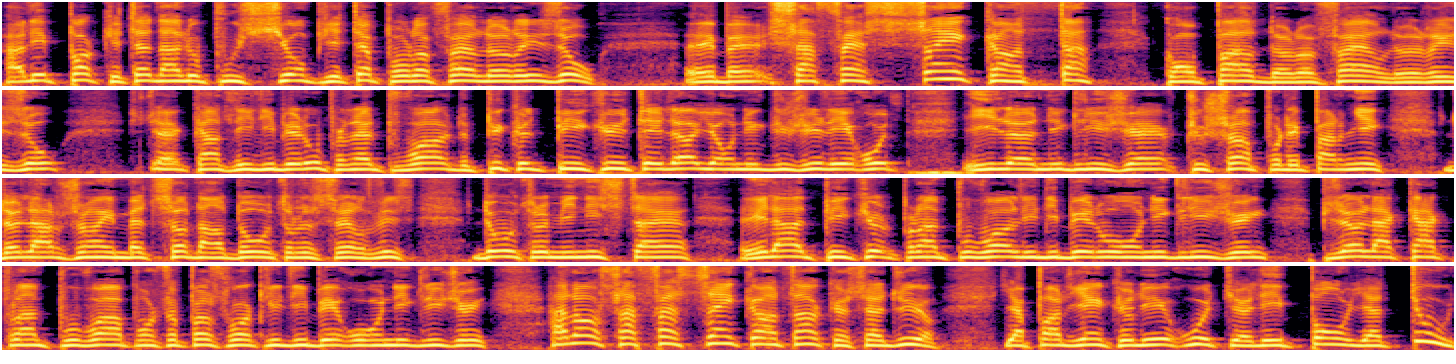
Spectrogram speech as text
à l'époque, qui était dans l'opposition, puis était pour refaire le réseau. Eh ben, ça fait 50 ans qu'on parle de refaire le réseau. Quand les libéraux prenaient le pouvoir, depuis que le PQ était là, ils ont négligé les routes. Ils le négligeaient, tout ça pour épargner de l'argent et mettre ça dans d'autres services, d'autres ministères. Et là, le PQ prend le pouvoir, les libéraux ont négligé. Puis là, la CAQ prend le pouvoir, puis on s'aperçoit que les libéraux ont négligé. Alors, ça fait 50 ans que ça dure. Il n'y a pas rien que les routes, il y a les ponts, il y a tout,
